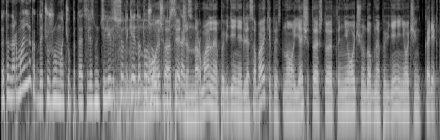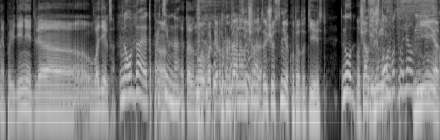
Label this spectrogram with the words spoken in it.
Это нормально, когда чужую мочу пытается лизнуть, или все-таки это тоже Ну, лучше это, пресекать? опять же, нормальное поведение для собаки, то есть, но я считаю, что это не очень удобное поведение, не очень корректное поведение для э, владельца. Ну да, это противно. А, это, ну, во-первых, когда она начинает еще снег вот этот есть. Ну, сейчас зимой позволял нет,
